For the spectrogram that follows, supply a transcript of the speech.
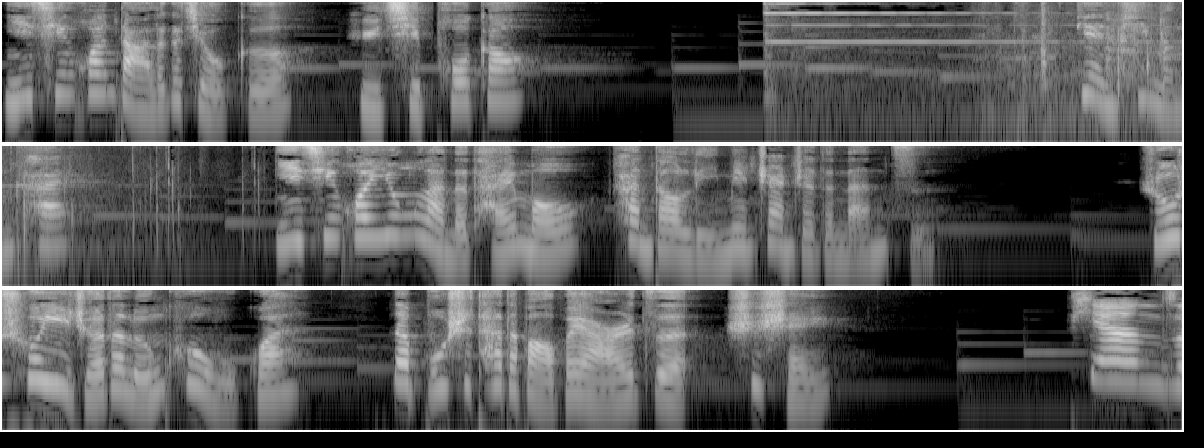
倪清欢打了个酒嗝，语气颇高。电梯门开，倪清欢慵懒的抬眸，看到里面站着的男子，如出一辙的轮廓五官。那不是他的宝贝儿子是谁？骗子！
